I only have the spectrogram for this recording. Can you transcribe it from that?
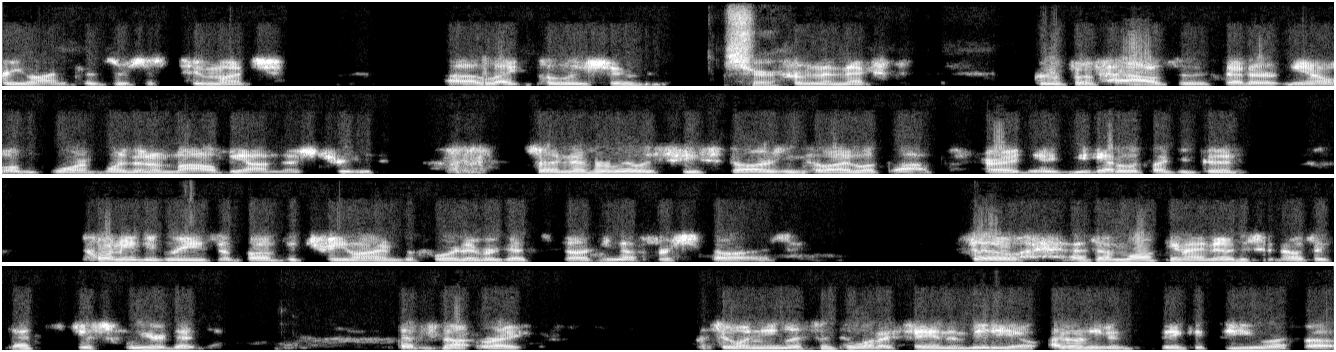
tree line because there's just too much uh, light pollution Sure. from the next group of houses that are, you know, more, more than a mile beyond those trees. So I never really see stars until I look up, right? You, you got to look like a good 20 degrees above the tree line before it ever gets dark enough for stars. So as I'm walking, I noticed it and I was like, that's just weird. That, that's not right. So when you listen to what I say in the video, I don't even think it's a UFO.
